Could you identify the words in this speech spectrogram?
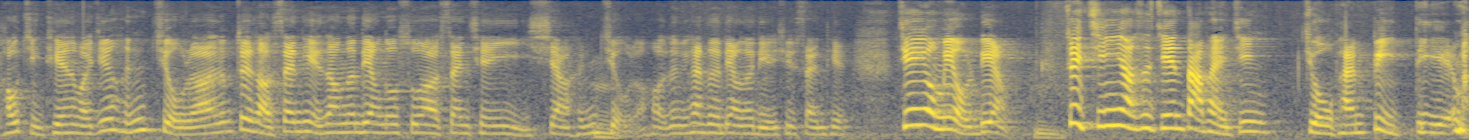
好几天了嘛，已经很久了，最少三天以上那量都缩到三千亿以下，很久了哈。那你看这个量都连续三天，今天又没有量，最惊讶是今天大盘已经。九盘必跌嘛，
